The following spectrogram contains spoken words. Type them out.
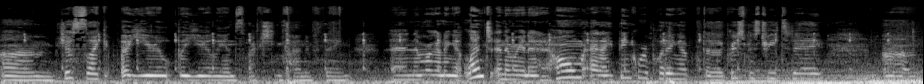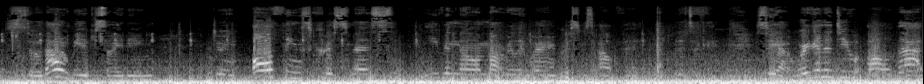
um, just like a year, the yearly inspection kind of thing. And then we're gonna get lunch and then we're gonna head home and I think we're putting up the Christmas tree today. Um, so that'll be exciting. Doing all things Christmas, even though I'm not really wearing a Christmas outfit, but it's okay. So yeah, we're gonna do all that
